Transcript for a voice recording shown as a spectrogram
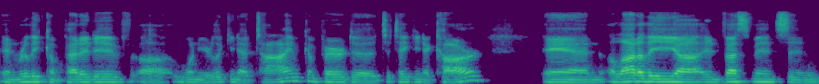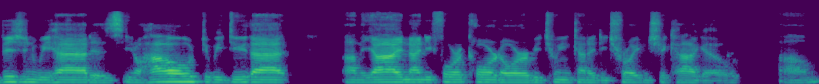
and really competitive uh, when you're looking at time compared to, to taking a car. And a lot of the uh, investments and vision we had is, you know, how do we do that on the I-94 corridor between kind of Detroit and Chicago? Um,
